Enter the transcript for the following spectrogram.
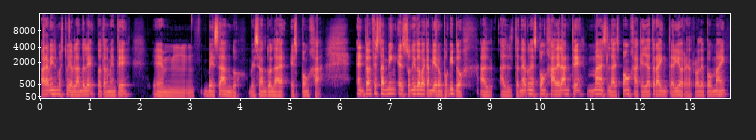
ahora mismo estoy hablándole totalmente em, besando, besando la esponja. Entonces también el sonido va a cambiar un poquito. Al, tener una esponja adelante, más la esponja que ya trae interior el Rode PodMic,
